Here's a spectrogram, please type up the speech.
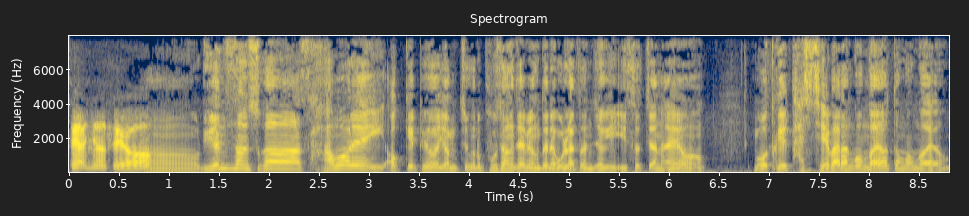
네, 안녕하세요. 어, 류현진 선수가 4월에 이 어깨표 염증으로 부상자 명단에 올랐던 적이 있었잖아요. 뭐 어떻게 다시 재발한 건가요? 어떤 건가요?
